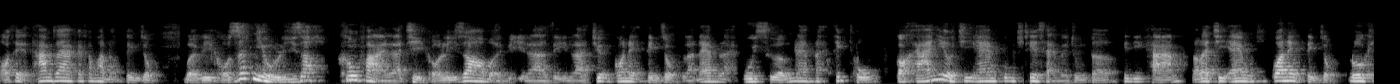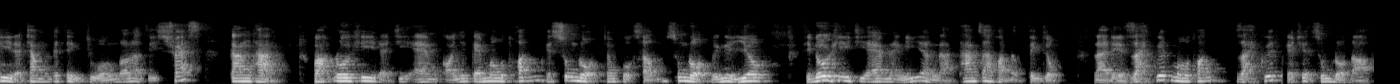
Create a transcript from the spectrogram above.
có thể tham gia các hoạt động tình dục bởi vì có rất nhiều lý do. Không phải là chỉ có lý do bởi vì là gì là chuyện quan hệ tình dục là đem lại vui sướng đem lại thích thú. Có khá nhiều chị em cũng chia sẻ với chúng tớ khi đi khám. Đó là chị em quan hệ tình dục đôi khi là trong cái tình huống đó là gì? Stress căng thẳng hoặc đôi khi là chị em có những cái mâu thuẫn, cái xung đột trong cuộc sống, xung đột với người yêu, thì đôi khi chị em lại nghĩ rằng là tham gia hoạt động tình dục là để giải quyết mâu thuẫn, giải quyết cái chuyện xung đột đó.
